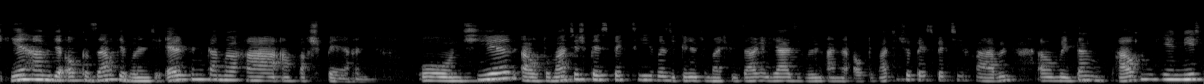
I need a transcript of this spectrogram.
hier haben wir auch gesagt, wir wollen die Elternkamera einfach sperren. Und hier automatische Perspektive, Sie können zum Beispiel sagen, ja, Sie wollen eine automatische Perspektive haben, aber momentan brauchen wir nicht.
